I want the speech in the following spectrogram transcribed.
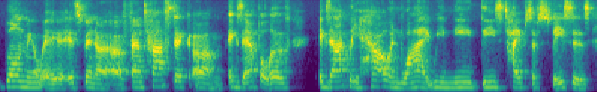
blown me away. It's been a, a fantastic um, example of exactly how and why we need these types of spaces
